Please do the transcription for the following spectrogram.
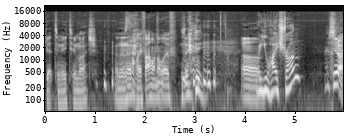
get to me too much. I don't The know. life I want to live. Are you high strung? You know, high,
